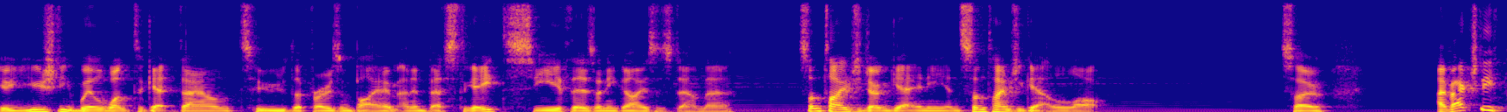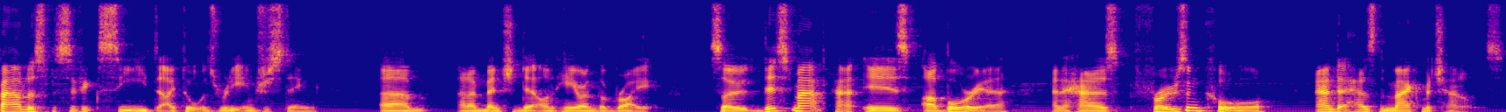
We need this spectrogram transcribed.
you usually will want to get down to the frozen biome and investigate to see if there's any geysers down there. Sometimes you don't get any, and sometimes you get a lot. So, I've actually found a specific seed that I thought was really interesting, um, and I mentioned it on here on the right. So this map is Arborea, and it has frozen core, and it has the magma channels.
